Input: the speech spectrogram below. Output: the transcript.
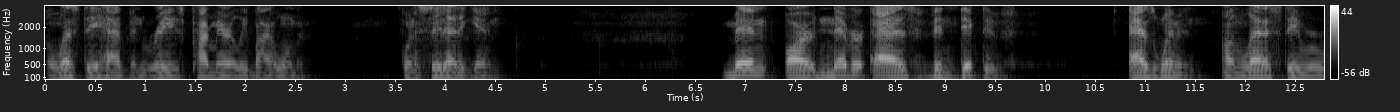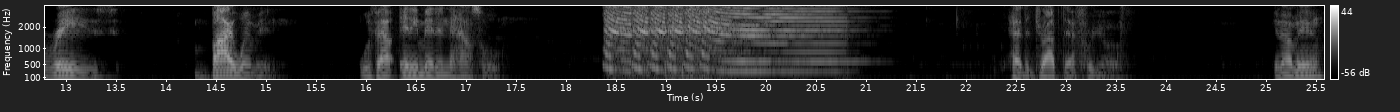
unless they have been raised primarily by a woman. I'm going to say that again. Men are never as vindictive as women unless they were raised by women without any men in the household. Had to drop that for y'all. You know what I mean?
